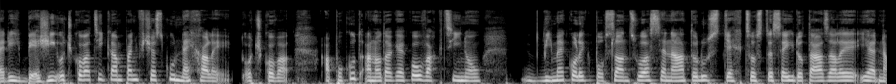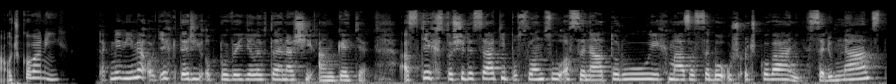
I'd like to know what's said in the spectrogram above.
kterých běží očkovací kampaň v Česku, nechali očkovat. A pokud ano, tak jakou vakcínou? Víme, kolik poslanců a senátorů z těch, co jste se jich dotázali, je naočkovaných? Tak my víme o těch, kteří odpověděli v té naší anketě. A z těch 160 poslanců a senátorů jich má za sebou už očkování 17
